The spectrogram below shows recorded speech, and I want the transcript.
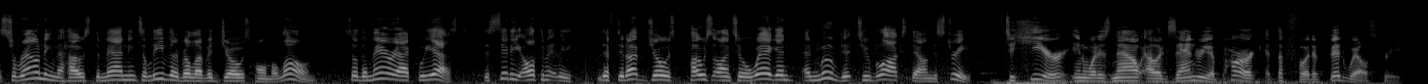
surrounding the house demanding to leave their beloved Joe's home alone. So the mayor acquiesced. The city ultimately lifted up Joe's house onto a wagon and moved it two blocks down the street. To here in what is now Alexandra Park at the foot of Bidwell Street.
